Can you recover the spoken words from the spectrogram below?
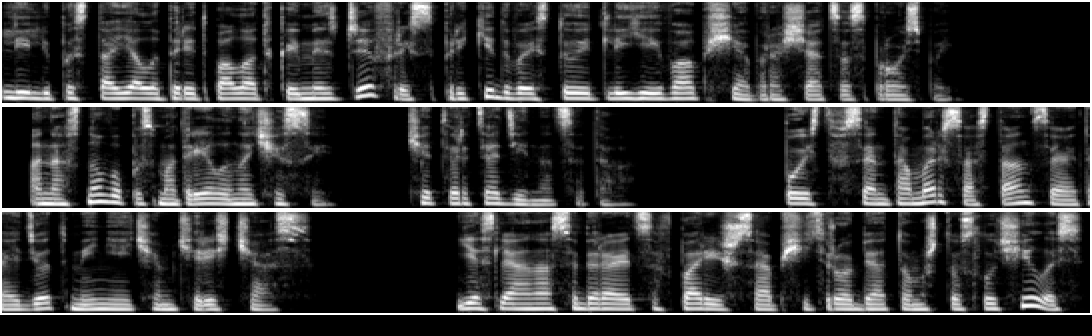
Лили постояла перед палаткой мисс Джеффрис, прикидывая, стоит ли ей вообще обращаться с просьбой. Она снова посмотрела на часы. Четверть одиннадцатого. Поезд в Сент-Амер со станции отойдет менее чем через час. Если она собирается в Париж сообщить Робби о том, что случилось,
